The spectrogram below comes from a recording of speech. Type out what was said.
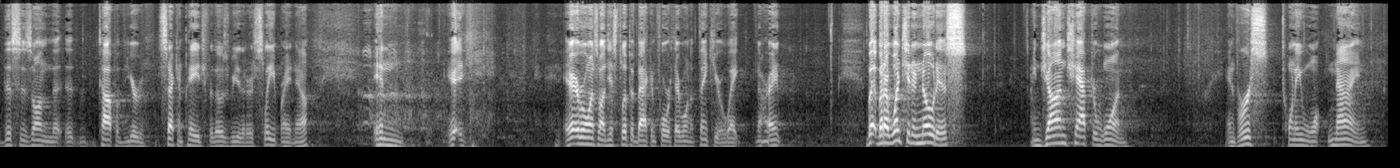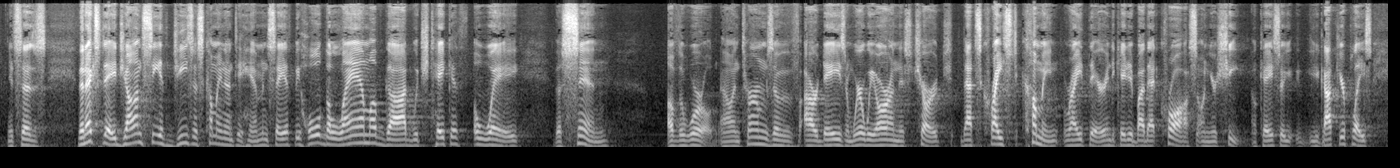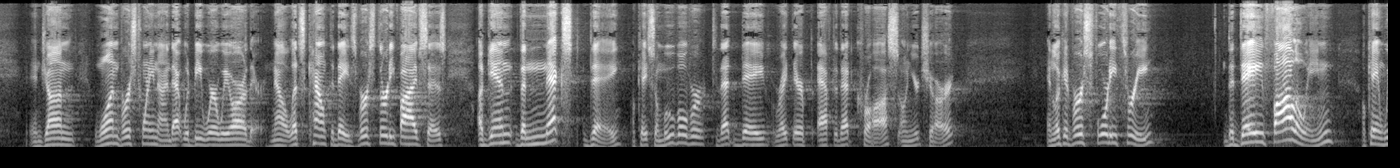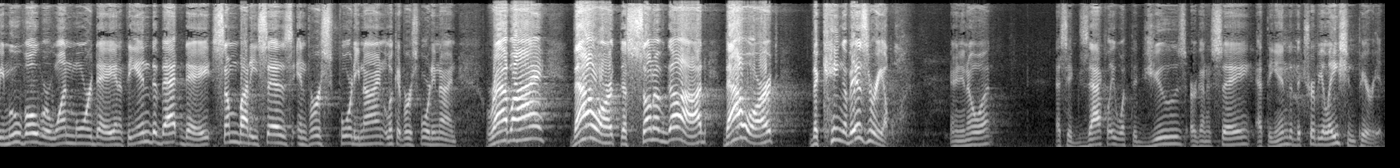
this is on the uh, top of your second page for those of you that are asleep right now. And uh, Every once in a while, just flip it back and forth. Everyone will think you're awake. All right? But, but I want you to notice in John chapter 1, in verse 29, it says, The next day John seeth Jesus coming unto him, and saith, Behold, the Lamb of God, which taketh away the sin of the world. Now, in terms of our days and where we are on this chart, that's Christ coming right there, indicated by that cross on your sheet. Okay, so you, you got your place. In John 1, verse 29, that would be where we are there. Now, let's count the days. Verse 35 says, again, the next day, okay, so move over to that day right there after that cross on your chart. And look at verse 43. The day following, okay, and we move over one more day, and at the end of that day, somebody says in verse 49, look at verse 49, Rabbi, thou art the Son of God, thou art the king of Israel. And you know what? That's exactly what the Jews are going to say at the end of the tribulation period.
